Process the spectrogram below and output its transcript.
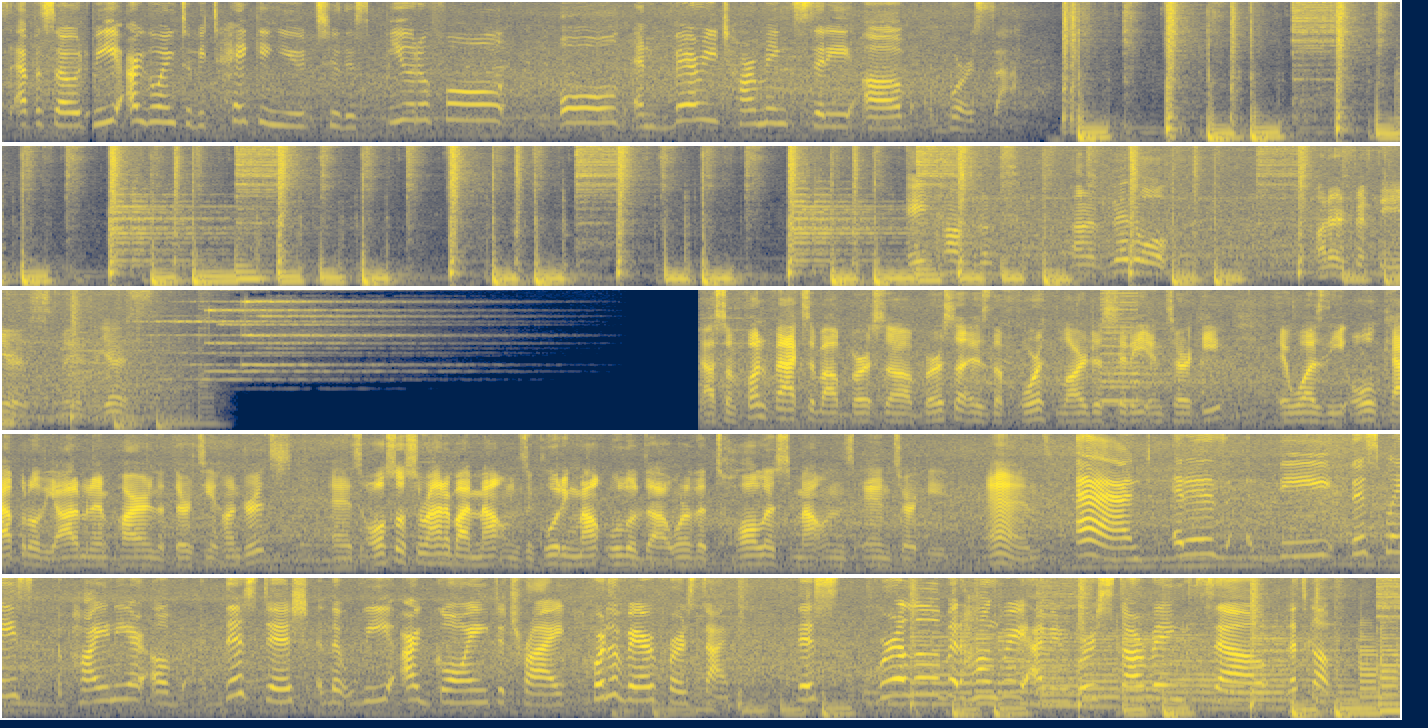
this episode, we are going to be taking you to this beautiful, old, and very charming city of Bursa. Eight hundred and very old. 150 years. Amazing. Yes. Now some fun facts about Bursa. Bursa is the fourth largest city in Turkey. It was the old capital of the Ottoman Empire in the 1300s. And it's also surrounded by mountains, including Mount Uludağ, one of the tallest mountains in Turkey. And And it is the this place, the pioneer of this dish that we are going to try for the very first time. This we're a little bit hungry. I mean, we're starving, so let's go.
